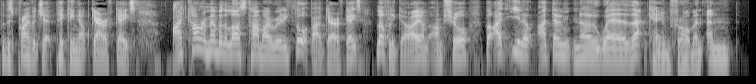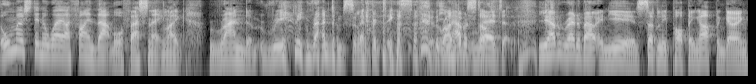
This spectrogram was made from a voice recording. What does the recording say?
With this private jet picking up Gareth Gates. I can't remember the last time I really thought about Gareth Gates. Lovely guy, I'm, I'm sure. But I, you know, I don't know where that came from. And, and almost in a way, I find that more fascinating. Like random, really random celebrities that you haven't stuff. read, you haven't read about in years, suddenly popping up and going,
